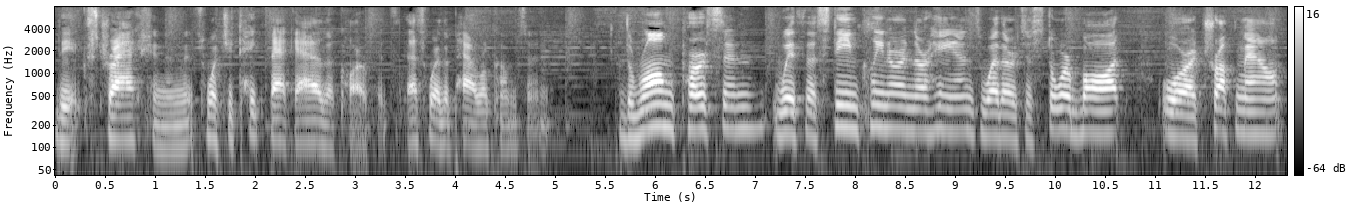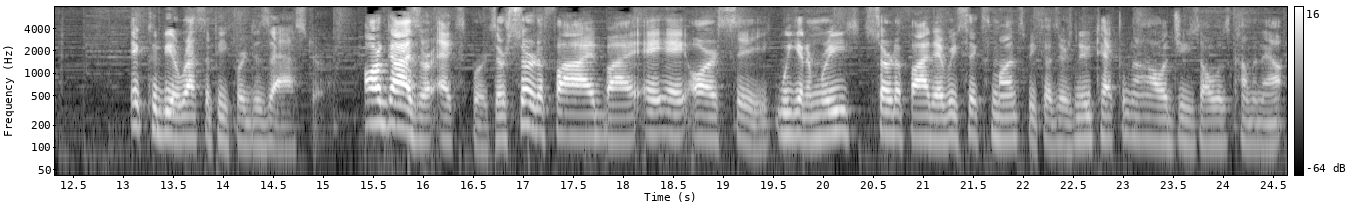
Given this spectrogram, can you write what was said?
the extraction and it's what you take back out of the carpets. That's where the power comes in. The wrong person with a steam cleaner in their hands, whether it's a store-bought or a truck mount, it could be a recipe for disaster. Our guys are experts. They're certified by AARC. We get them recertified every six months because there's new technologies always coming out.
